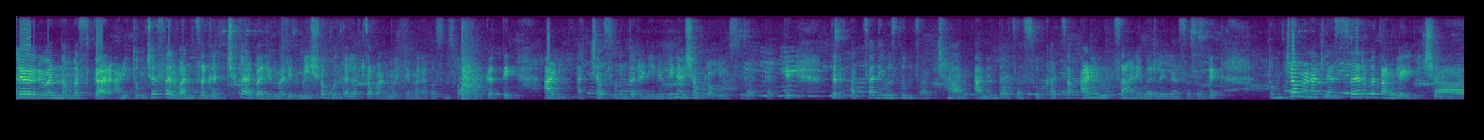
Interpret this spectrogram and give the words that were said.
हॅलो एवरीवन नमस्कार. आणि तुमच्या सर्वांचं घरची कारभारीमध्ये मी शकुंतला चव्हाण मोहिते मनापासून स्वागत करते. आणि आजच्या सुंदर आणि नवीन अशा ब्लॉगला सुरुवात करते. तर आजचा दिवस तुमचा छान आनंदाचा सुखाचा आणि उत्साहाने भरलेला असं होते तुमच्या मनातल्या सर्व चांगल्या इच्छा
